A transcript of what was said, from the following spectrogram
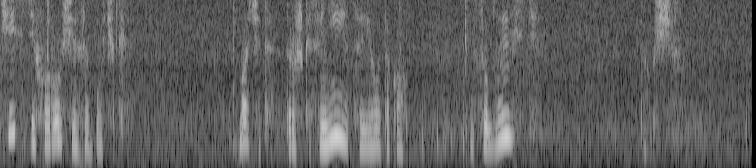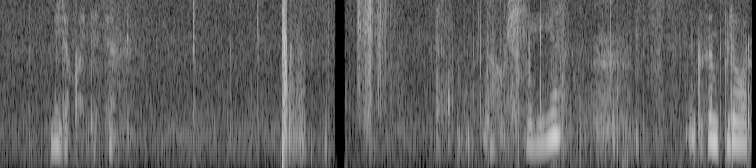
Чисті, хороші грибочки. Бачите, трошки синіє, це його така особливість. Так що не лякайтеся. Так, ще є екземпляр.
